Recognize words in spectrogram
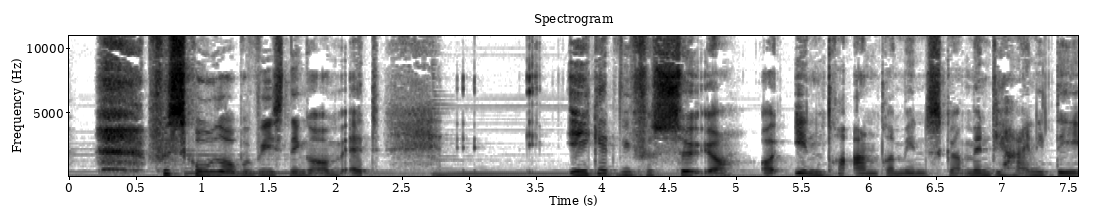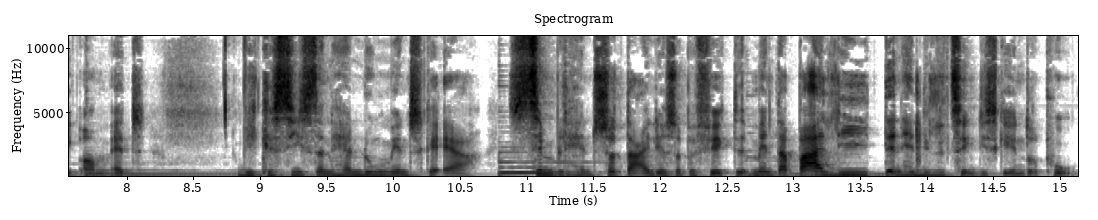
forskruet overbevisning om, at ikke at vi forsøger at ændre andre mennesker, men vi har en idé om, at vi kan sige sådan her, nogle mennesker er simpelthen så dejlige og så perfekte, men der er bare lige den her lille ting, de skal ændre på.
